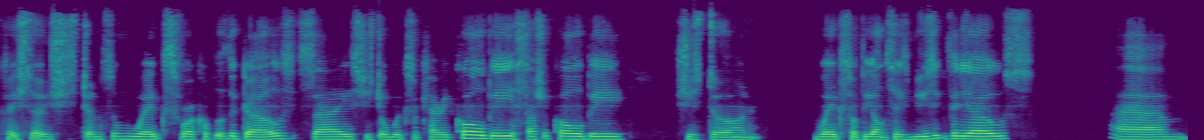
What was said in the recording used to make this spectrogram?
okay, so she's done some wigs for a couple of the girls. It says she's done wigs for Kerri Colby, Sasha Colby. She's done wigs for Beyonce's music videos. Um,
